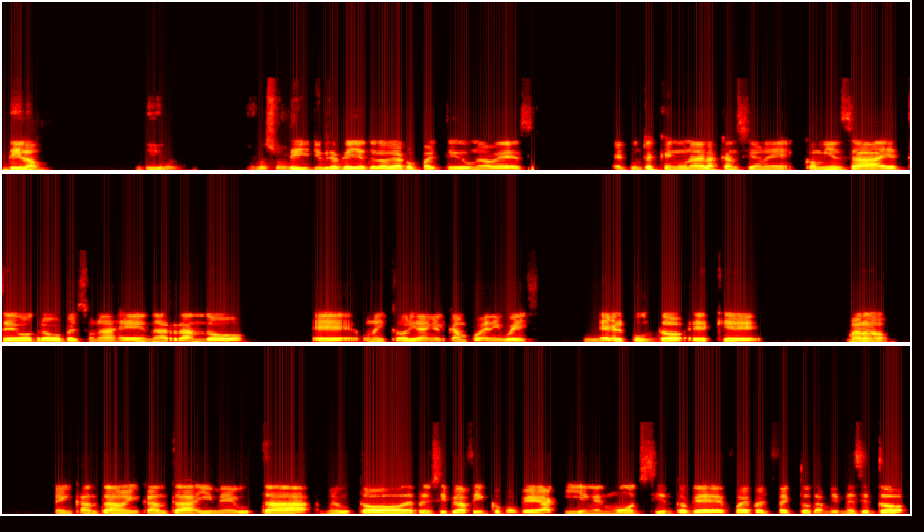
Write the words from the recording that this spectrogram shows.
Dylan. Dylan. No. Sí, yo creo que yo te lo había compartido una vez. El punto es que en una de las canciones comienza este otro personaje narrando eh, una historia en el campo, anyways. Mm. El punto es que, mano, me encanta, me encanta y me gusta, me gustó de principio a fin como que aquí en el mood siento que fue perfecto, también me siento,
